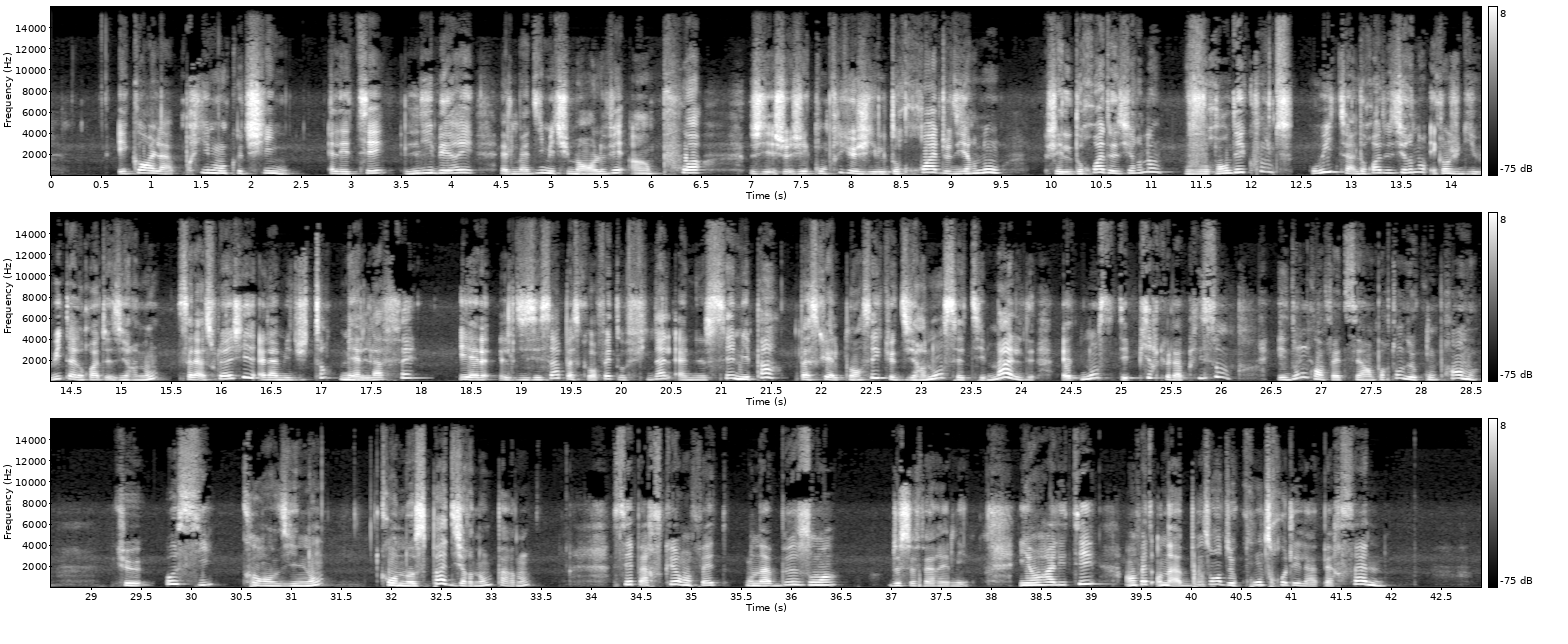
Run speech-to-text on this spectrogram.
Et quand elle a pris mon coaching, elle était libérée. Elle m'a dit, mais tu m'as enlevé un poids. J'ai compris que j'ai le droit de dire non. J'ai le droit de dire non. Vous vous rendez compte? Oui, tu le droit de dire non. Et quand je lui dis oui, tu le droit de dire non, ça l'a soulagée. Elle a mis du temps, mais elle l'a fait. Et elle, elle disait ça parce qu'en fait, au final, elle ne s'aimait pas. Parce qu'elle pensait que dire non, c'était mal. Être non, c'était pire que la prison. Et donc, en fait, c'est important de comprendre que aussi, quand on dit non, qu'on n'ose pas dire non, pardon, c'est parce que, en fait, on a besoin de se faire aimer. Et en réalité, en fait, on a besoin de contrôler la personne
